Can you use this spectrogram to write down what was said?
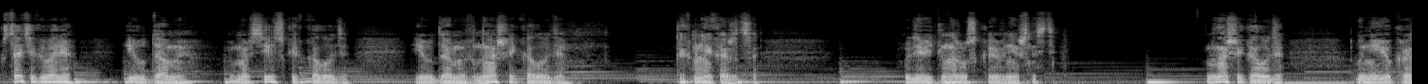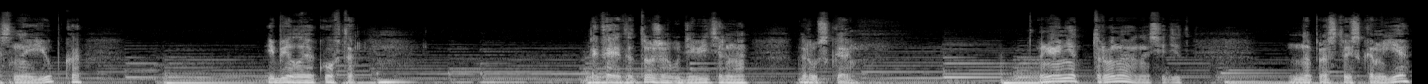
кстати говоря, и у дамы в марсельской колоде, и у дамы в нашей колоде, как мне кажется, удивительно русская внешность. В нашей колоде у нее красная юбка и белая кофта. Какая-то тоже удивительно русская. У нее нет трона, она сидит на простой скамье,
